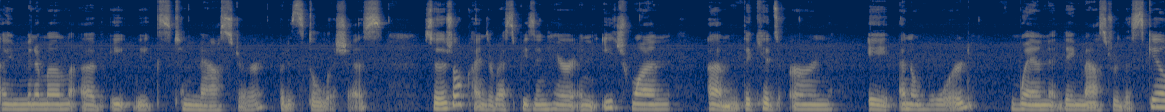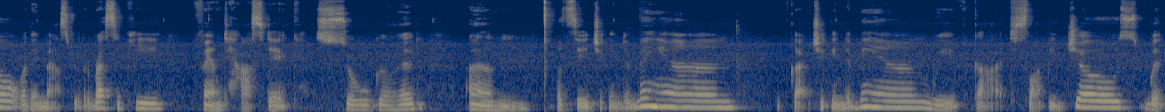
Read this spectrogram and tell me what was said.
a minimum of eight weeks to master, but it's delicious. So there's all kinds of recipes in here, and each one um, the kids earn a, an award when they master the skill or they master the recipe. Fantastic, so good. Um, let's see, chicken divan. Got chicken divan. We've got sloppy joes with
